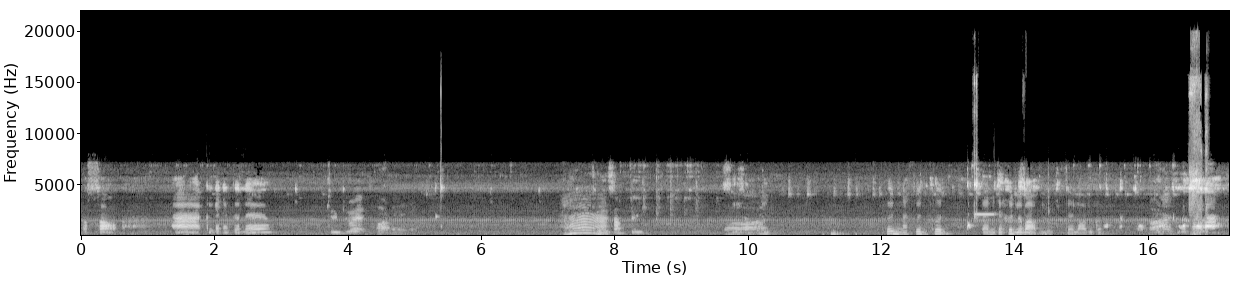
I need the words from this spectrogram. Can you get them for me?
ทดสอบ อะอ่าขึ้นกันยังเตือนแล้วพิมพ์ด้วยอ่า say something say something ขึ้นนะ ขึ้นขึ้น แต่นี่จะขึ้นหรือเปล่าไม่รู้ใจรอดูก่อน ดูนี่ให้นะเ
